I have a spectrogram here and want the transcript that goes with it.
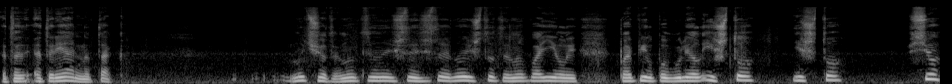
Это, это реально так. Ну что ты, ну ты, ну что, что, ну и что ты, ну поел и попил, погулял, и что? И что? Все?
